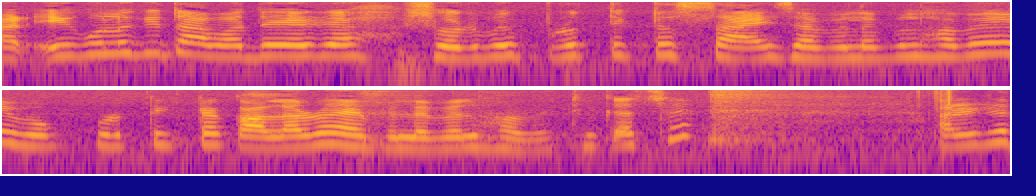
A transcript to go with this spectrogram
আর এগুলো কিন্তু আমাদের শোরুমে প্রত্যেকটা সাইজ অ্যাভেলেবেল হবে এবং প্রত্যেকটা কালারও অ্যাভেলেবেল হবে, ঠিক আছে? আর এটা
